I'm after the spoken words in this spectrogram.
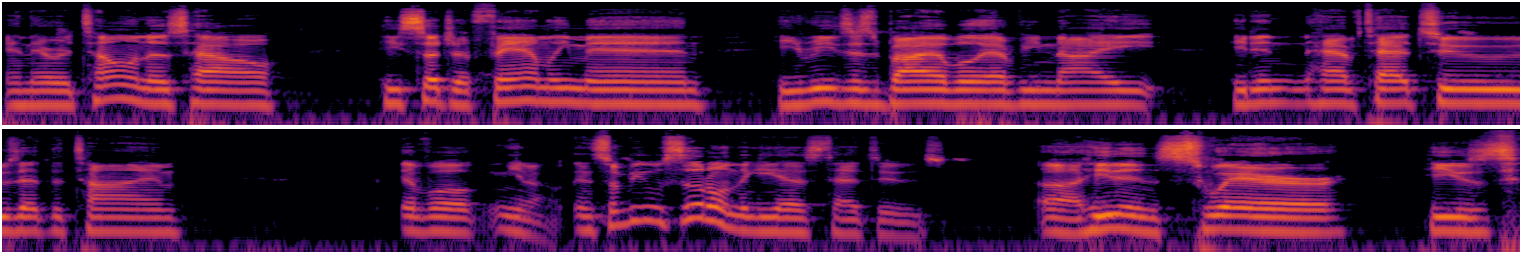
and they were telling us how he's such a family man. He reads his Bible every night. He didn't have tattoos at the time. Uh, Well, you know, and some people still don't think he has tattoos. Uh, he didn't swear. He was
